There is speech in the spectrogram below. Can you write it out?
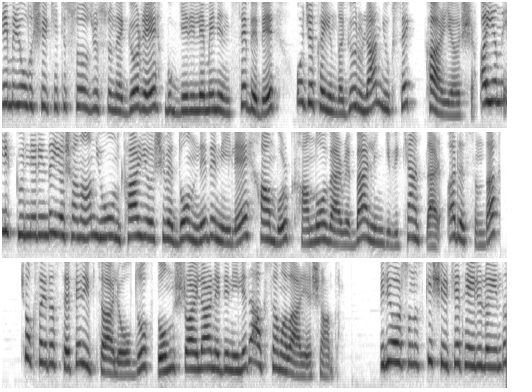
Demiryolu şirketi sözcüsüne göre bu gerilemenin sebebi Ocak ayında görülen yüksek kar yağışı. Ayın ilk günlerinde yaşanan yoğun kar yağışı ve don nedeniyle Hamburg, Hannover ve Berlin gibi kentler arasında çok sayıda sefer iptal oldu. Donmuş raylar nedeniyle de aksamalar yaşandı. Biliyorsunuz ki şirket Eylül ayında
